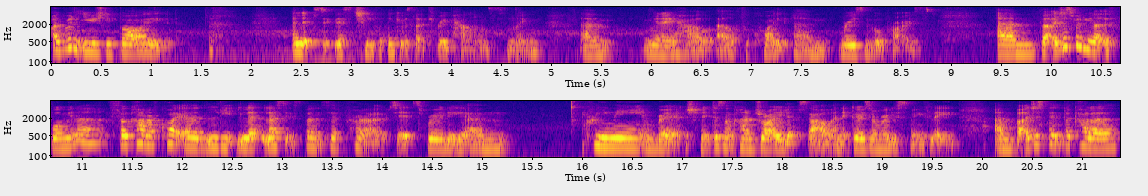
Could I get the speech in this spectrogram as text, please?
I wouldn't usually buy a lipstick this cheap. I think it was like £3 or something. Um, you know how e.l.f. are quite um, reasonable priced. Um, but I just really like the formula. For kind of quite a less expensive product, it's really um, creamy and rich and it doesn't kind of dry your lips out and it goes on really smoothly. Um, but I just think the colour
